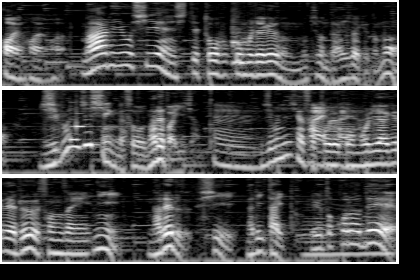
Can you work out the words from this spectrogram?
はいはいはい。周りを支援して東北を盛り上げるのももちろん大事だけども自分自身がそうなればいいじゃんと。うん。自分自身がその東北を盛り上げれる存在になれるしなりたいというところで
